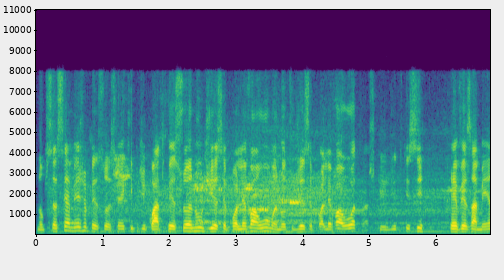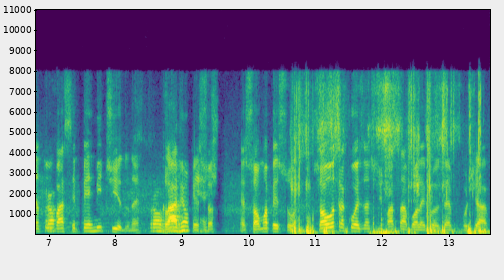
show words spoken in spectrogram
não precisa ser a mesma pessoa. Se é uma equipe de quatro pessoas, num dia você pode levar uma, no outro dia você pode levar outra. Acho que acredito que esse revezamento Pro... vai ser permitido, né? Provavelmente. Claro, é, só, é só uma pessoa. Só outra coisa antes de passar a bola aí para o Zé e para o Thiago.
